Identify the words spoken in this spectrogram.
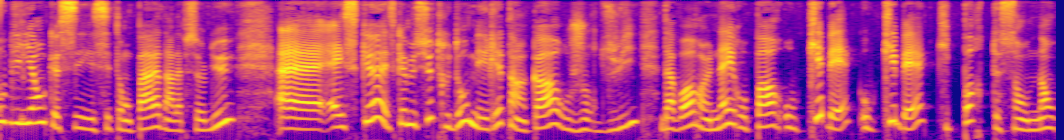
oublions que c'est c'est ton père dans l'absolu, euh, est-ce que, est que M. Trudeau mérite encore aujourd'hui d'avoir un aéroport au Québec, au Québec, qui porte son nom?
